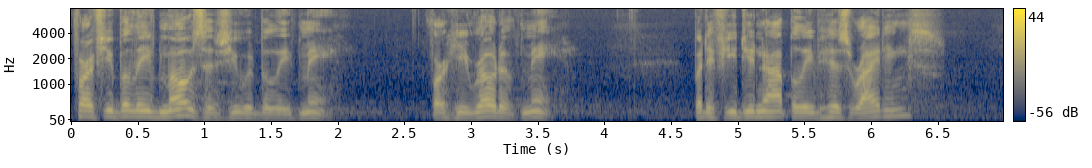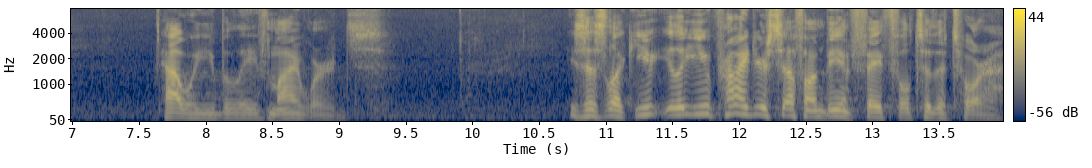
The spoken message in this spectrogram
For if you believe Moses, you would believe me, for he wrote of me. But if you do not believe his writings, how will you believe my words? He says, Look, you, you pride yourself on being faithful to the Torah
